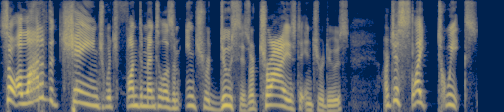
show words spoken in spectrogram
So, a lot of the change which fundamentalism introduces or tries to introduce are just slight tweaks,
